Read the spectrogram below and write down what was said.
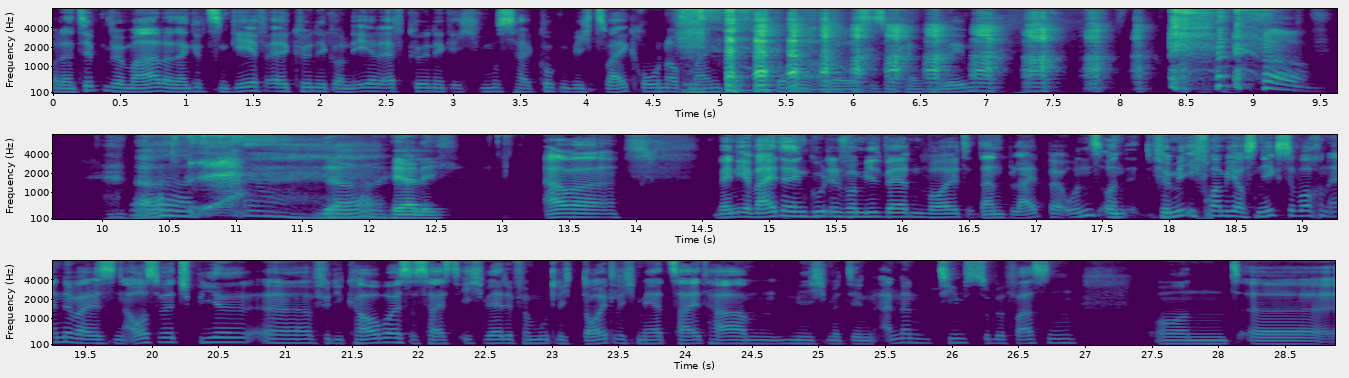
Und dann tippen wir mal und dann gibt es einen GFL-König und einen ELF-König. Ich muss halt gucken, wie ich zwei Kronen auf meinen Kopf bekomme, aber das ist ja kein Problem. ja, herrlich. Aber wenn ihr weiterhin gut informiert werden wollt, dann bleibt bei uns. Und für mich, ich freue mich aufs nächste Wochenende, weil es ist ein Auswärtsspiel äh, für die Cowboys. Das heißt, ich werde vermutlich deutlich mehr Zeit haben, mich mit den anderen Teams zu befassen. Und äh,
